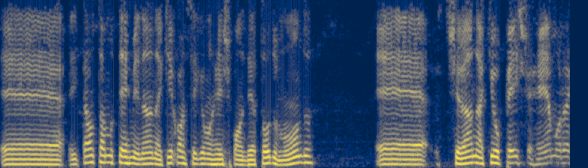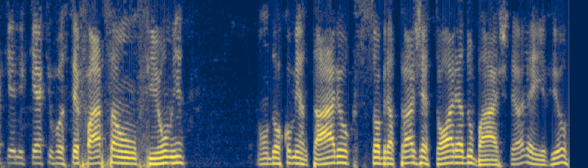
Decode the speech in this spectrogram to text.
É, então estamos terminando aqui, conseguimos responder todo mundo. É, tirando aqui o Peixe Rêmora, que ele quer que você faça um filme, um documentário sobre a trajetória do Baster. Olha aí, viu?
